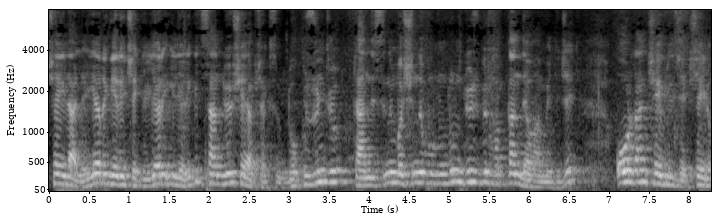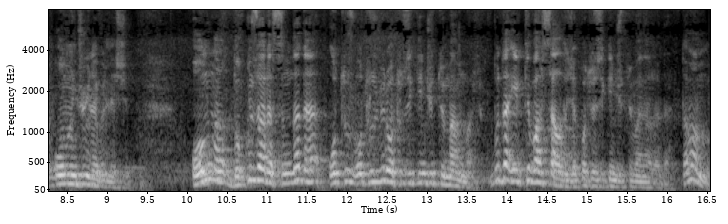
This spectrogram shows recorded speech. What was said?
şeylerle yarı geri çekil, yarı ileri git. Sen diyor şey yapacaksın. 9. kendisinin başında bulunduğun düz bir hattan devam edecek. Oradan çevrilecek şeyle 10. ile birleşip. Onunla 9 arasında da 30, 31, 32. tümen var. Bu da irtibat sağlayacak 32. tümen arada. Tamam mı?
